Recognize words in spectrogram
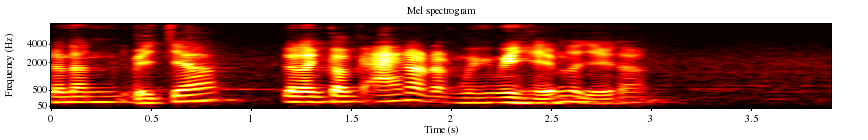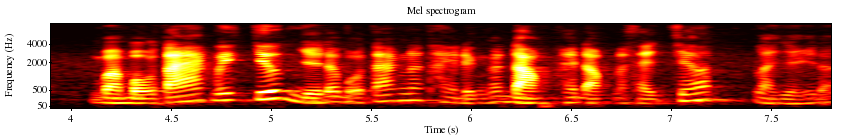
Cho nên bị chết. Cho nên cái ái đó rất nguy hiểm là vậy đó. Mà bồ tát biết trước vậy đó, bồ tát nói, thầy đừng có đọc, thầy đọc là thầy chết. Là vậy đó.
